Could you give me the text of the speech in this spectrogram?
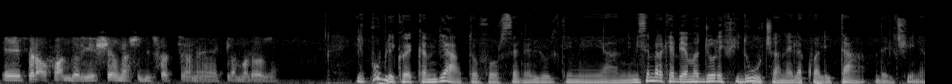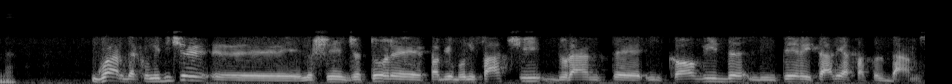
eh, però quando riesce è una soddisfazione clamorosa. Il pubblico è cambiato forse negli ultimi anni, mi sembra che abbia maggiore fiducia nella qualità del cinema. Guarda, come dice eh, lo sceneggiatore Fabio Bonifacci, durante il Covid l'intera Italia ha fatto il DAMS.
